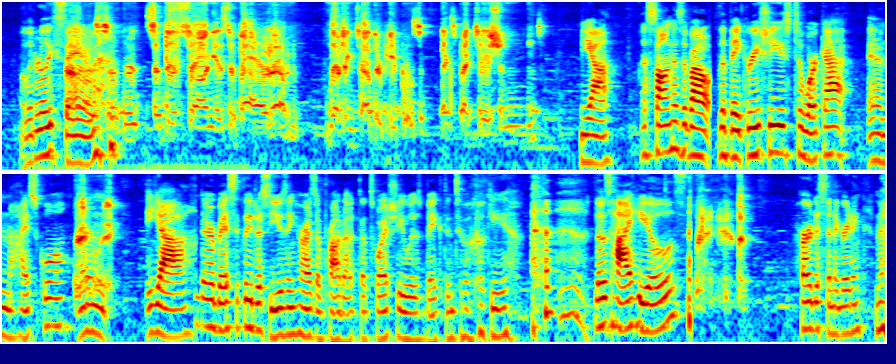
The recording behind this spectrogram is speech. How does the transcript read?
literally same. Um, so, this, so this song is about um, living to other people's expectations. Yeah. The song is about the bakery she used to work at in high school. And yeah, they're basically just using her as a product. That's why she was baked into a cookie. Those high heels. Her disintegrating. No.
